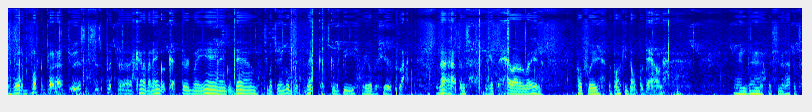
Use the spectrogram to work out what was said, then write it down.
I read a book about how to do this. It says put uh, kind of an angle cut third way in, angle down, too much angle, but the next cut's going to be right over here flat. When that happens, you get the hell out of the way and hopefully the bunkie don't go down. And uh, we'll see what happens.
